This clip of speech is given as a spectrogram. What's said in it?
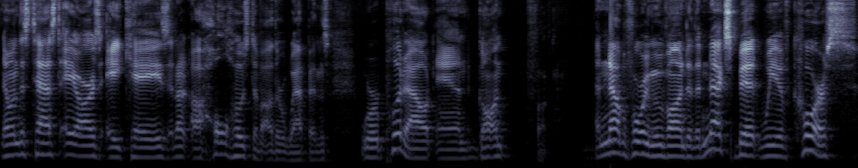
Now, in this test, ARs, AKs, and a, a whole host of other weapons were put out and gone. And now, before we move on to the next bit, we of course.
